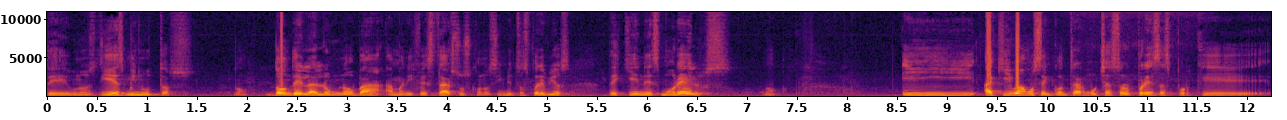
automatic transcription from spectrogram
de unos 10 minutos, donde el alumno va a manifestar sus conocimientos previos de quién es Morelos. Y aquí vamos a encontrar muchas sorpresas porque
